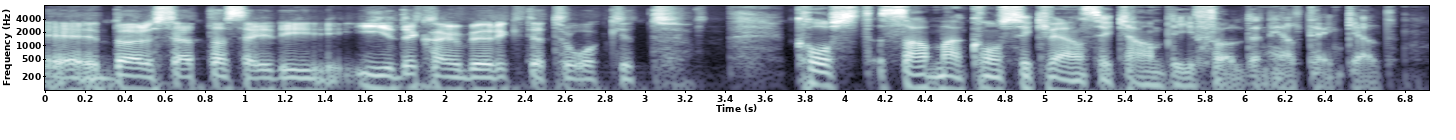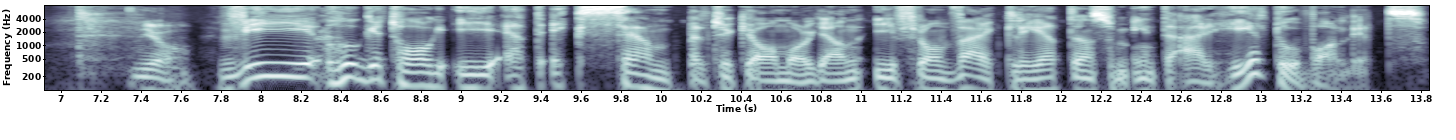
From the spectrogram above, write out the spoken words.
eh, bör sätta sig i. Det kan ju bli riktigt tråkigt. Kostsamma konsekvenser kan bli följden helt enkelt. Ja. Vi hugger tag i ett exempel, tycker jag Morgan, ifrån verkligheten som inte är helt ovanligt.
